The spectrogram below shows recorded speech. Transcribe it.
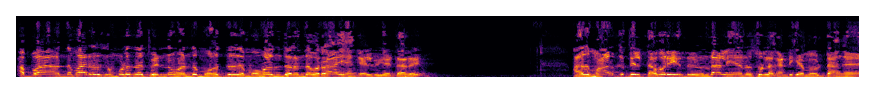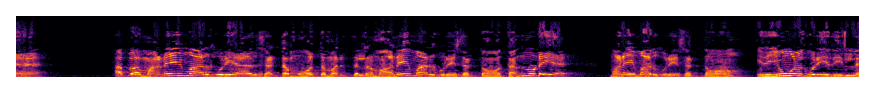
அப்ப அந்த மாதிரி இருக்கும் பொழுது அந்த பெண்ணு வந்து முகத்தை முகம் திறந்தவரா? என் கேள்வி கேட்டாரு. அது மார்க்கத்தில் தவறு என்று இருந்தால் ஏன் ரசூல்லா கண்டிக்காம விட்டாங்க? அப்ப மனைவிமாருக்குரிய சட்டம் முகத்தை மறுத்தல் மனைவிமாருக்குரிய சட்டம் தன்னுடைய மனைவிமாருக்குரிய சட்டம். இது இவங்களுக்குரியது இல்ல.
